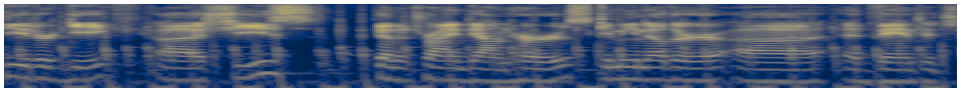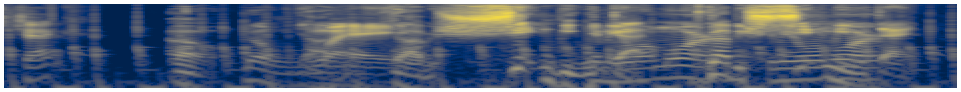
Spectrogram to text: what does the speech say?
theater geek uh, she's gonna try and down hers give me another uh, advantage check Oh. no way Gotta be shitting me with Give me that. one more. Gotta be Give me shitting one me more. with that.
